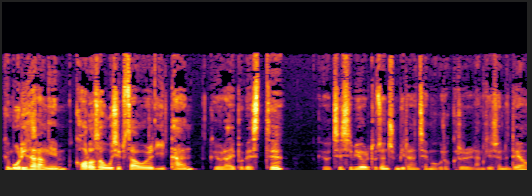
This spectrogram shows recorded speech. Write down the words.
그 모리사랑님, 걸어서 54홀 2탄, 그리고 life best, 그리고 72홀 도전 준비라는 제목으로 글을 남겨주셨는데요.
